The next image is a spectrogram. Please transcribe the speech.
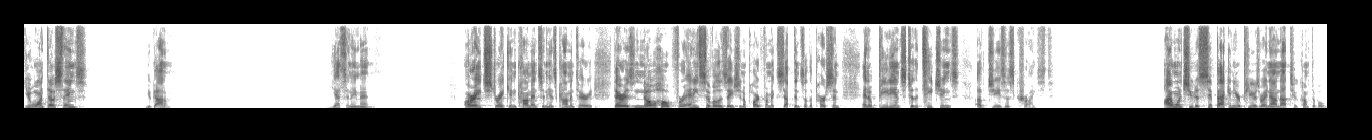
You want those things? You got them. Yes and amen. R.H. Strachan comments in his commentary there is no hope for any civilization apart from acceptance of the person and obedience to the teachings of Jesus Christ. I want you to sit back in your pews right now, not too comfortable.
